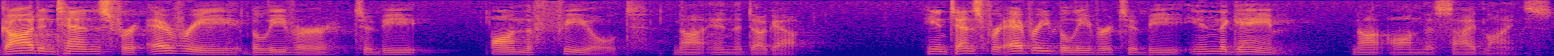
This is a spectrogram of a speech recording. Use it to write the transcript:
God intends for every believer to be on the field, not in the dugout. He intends for every believer to be in the game, not on the sidelines.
